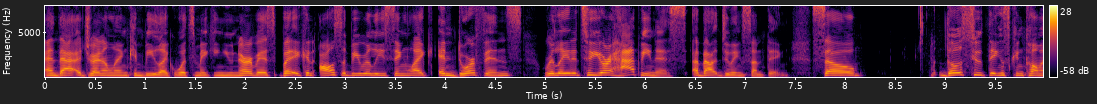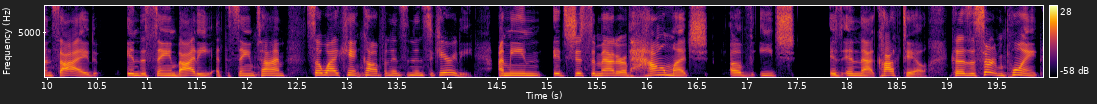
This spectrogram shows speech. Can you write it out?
and that adrenaline can be like what's making you nervous, but it can also be releasing like endorphins related to your happiness about doing something. So those two things can coincide in the same body at the same time. So why can't confidence and insecurity? I mean, it's just a matter of how much of each is in that cocktail. Because at a certain point,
